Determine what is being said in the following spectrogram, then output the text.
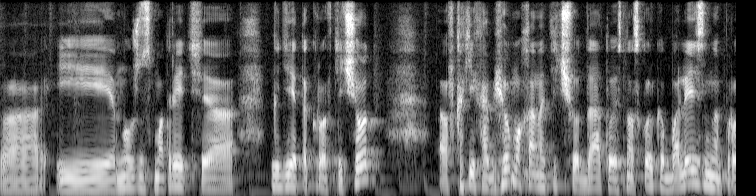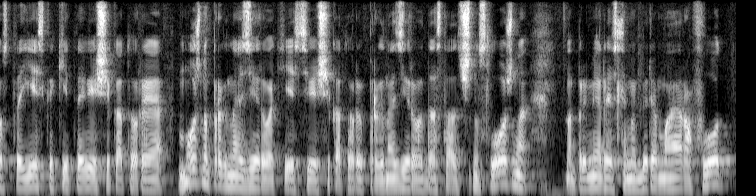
Э, и нужно смотреть, э, где эта кровь течет, в каких объемах она течет, да, то есть насколько болезненно. Просто есть какие-то вещи, которые можно прогнозировать, есть вещи, которые прогнозировать достаточно сложно. Например, если мы берем Аэрофлот,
